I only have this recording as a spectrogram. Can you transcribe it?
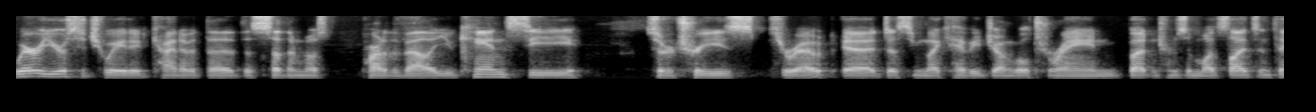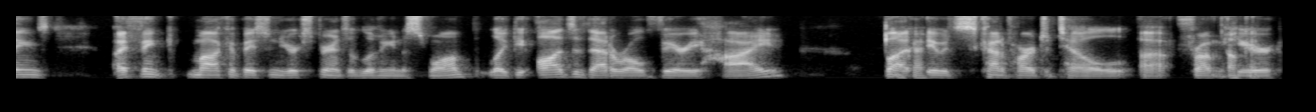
where you're situated, kind of at the the southernmost part of the valley, you can see sort of trees throughout. Uh, it does seem like heavy jungle terrain, but in terms of mudslides and things, I think Maka, based on your experience of living in a swamp, like the odds of that are all very high. But Okay. it was kind of hard to tell uh, from Okay. here.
